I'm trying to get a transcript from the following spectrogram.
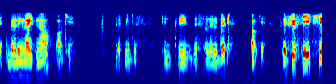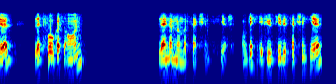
It's building right now. Okay, let me just increase this a little bit. Okay, so if you see it here, let's focus on random number section here. Okay, if you see this section here,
